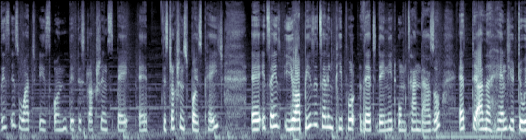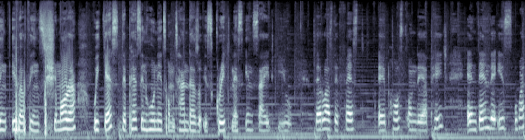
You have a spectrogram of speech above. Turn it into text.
this is what is on the distractions uh, distractions boys page it says you are busy telling people that they need umtandazo. At the other hand, you're doing evil things. Shimora, we guess the person who needs umtandazo is greatness inside you. That was the first uh, post on their page, and then there is what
